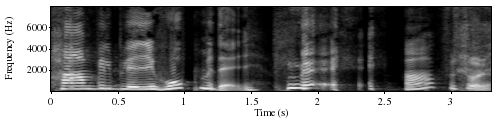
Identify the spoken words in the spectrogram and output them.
han vill bli ihop med dig. Nej. Ja, förstår du?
